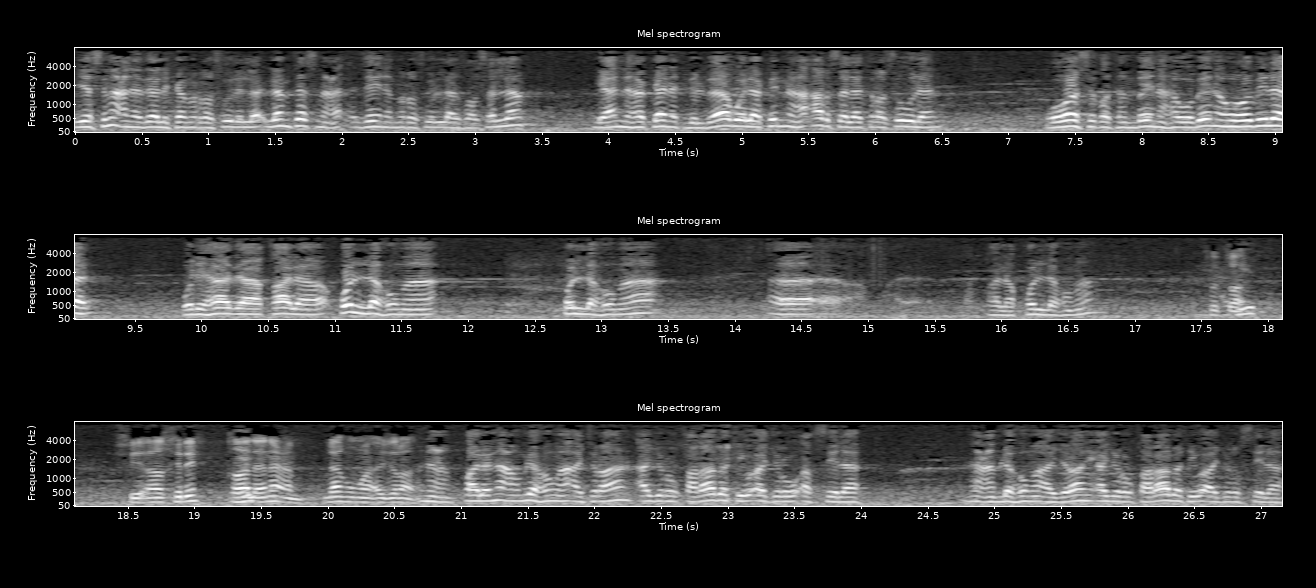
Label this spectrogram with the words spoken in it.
يسمعنا ذلك من رسول الله لم تسمع زينب من رسول الله صلى الله عليه وسلم لأنها كانت بالباب ولكنها أرسلت رسولا وواسطة بينها وبينه وهو بلال ولهذا قال قل لهما قل لهما آه قال قل لهما. في آخره؟ قال إيه؟ نعم لهما أجران. نعم قال نعم لهما أجران أجر القرابة وأجر الصلة. نعم لهما أجران أجر القرابة وأجر الصلة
